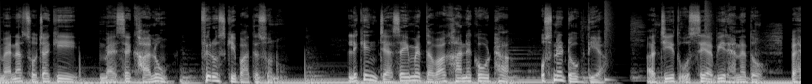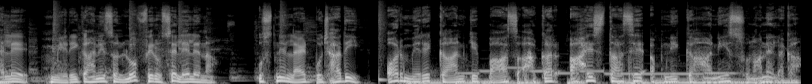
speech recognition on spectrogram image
मैंने सोचा कि मैं इसे खा लूँ, फिर उसकी बातें सुनूं। लेकिन जैसे ही मैं दवा खाने को उठा, उसने टोक दिया अजीत उसे अभी रहने दो। पहले मेरी कहानी सुन लो, फिर उसे ले लेना। उसने लाइट बुझा दी और मेरे कान के पास आकर आहिस्ता से अपनी कहानी सुनाने लगा।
